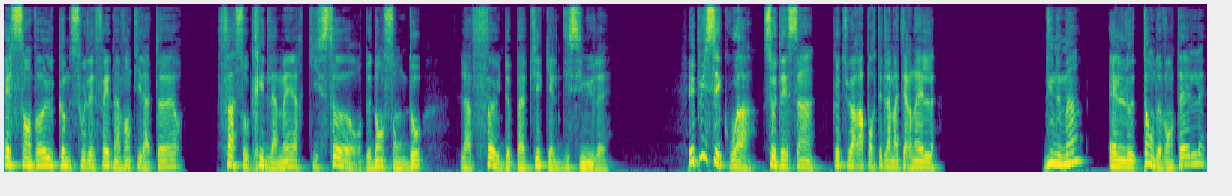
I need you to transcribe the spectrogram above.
elles s'envolent comme sous l'effet d'un ventilateur, face au cri de la mère qui sort de dans son dos la feuille de papier qu'elle dissimulait. Et puis c'est quoi, ce dessin que tu as rapporté de la maternelle? D'une main, elle le tend devant elle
